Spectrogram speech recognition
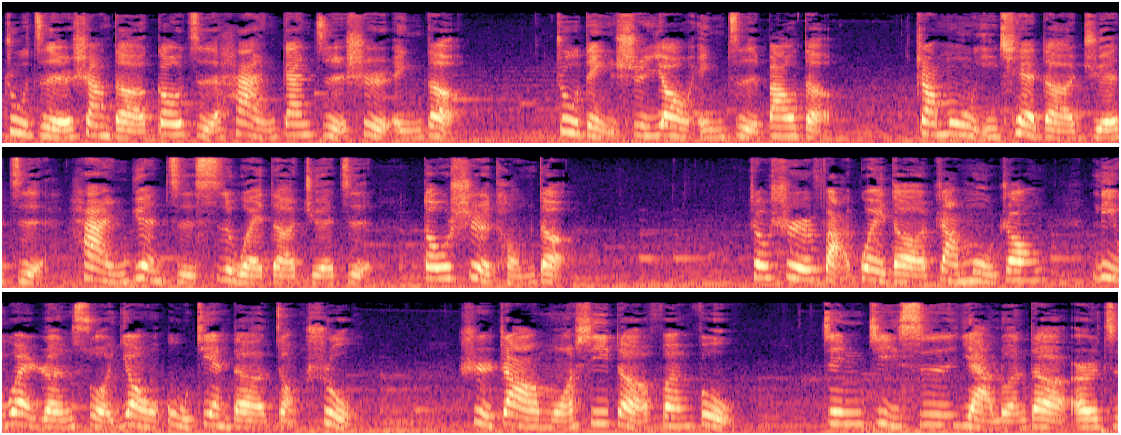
柱子上的钩子和杆子是银的。柱顶是用银子包的，账目一切的橛子和院子四围的橛子都是铜的。这是法柜的账目中利未人所用物件的总数，是照摩西的吩咐，经祭司亚伦的儿子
